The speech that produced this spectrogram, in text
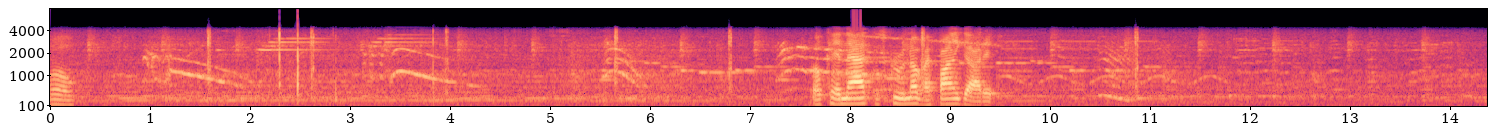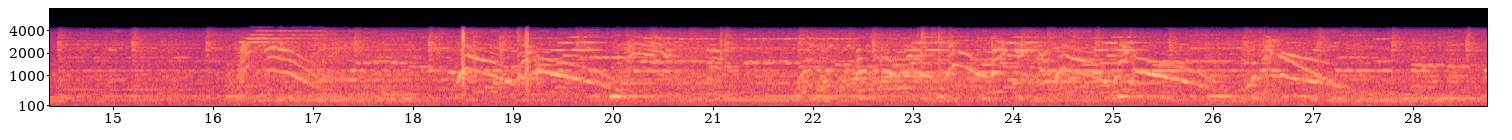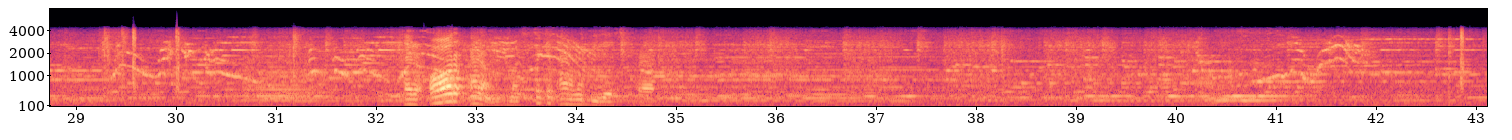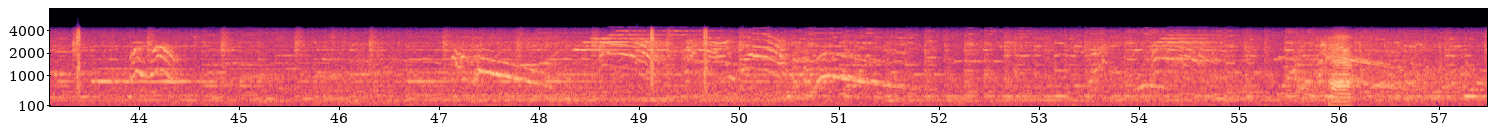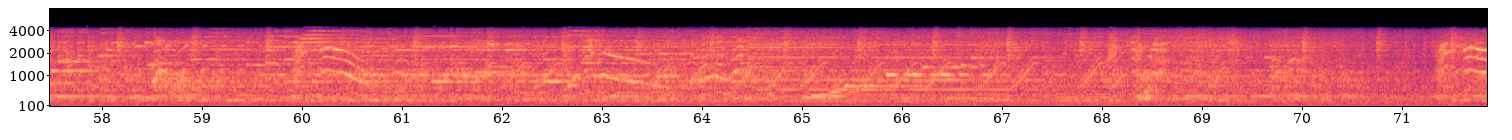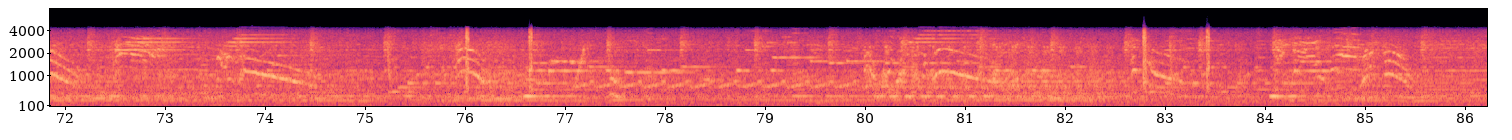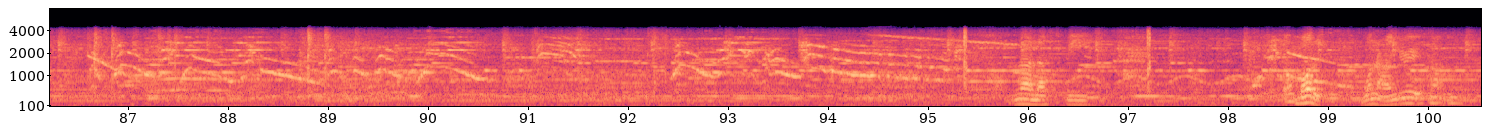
Well. Okay, now after screwing up, I finally got it. And this crap. Not enough speed. Is this? 100 or something?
